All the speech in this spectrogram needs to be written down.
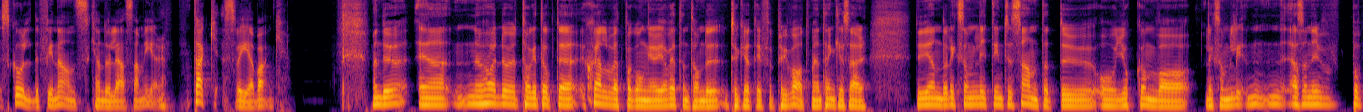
skuldfinans kan du läsa mer. Tack Sveabank! Men du, eh, nu har du tagit upp det själv ett par gånger. Jag vet inte om du tycker att det är för privat, men jag tänker så här. Det är ju ändå liksom lite intressant att du och Jockum var, liksom, alltså ni på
